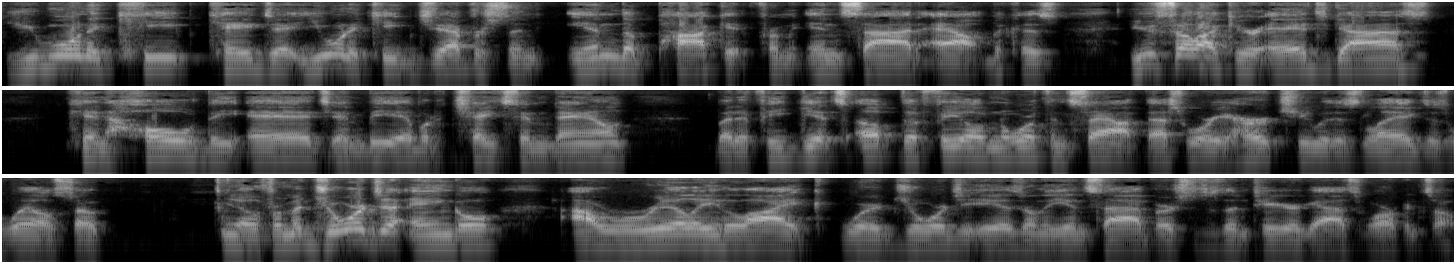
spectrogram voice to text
you want to keep KJ, you want to keep Jefferson in the pocket from inside out because you feel like your edge guys can hold the edge and be able to chase him down. But if he gets up the field north and south, that's where he hurts you with his legs as well. So, you know, from a Georgia angle, I really like where Georgia is on the inside versus the interior guys of Arkansas.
